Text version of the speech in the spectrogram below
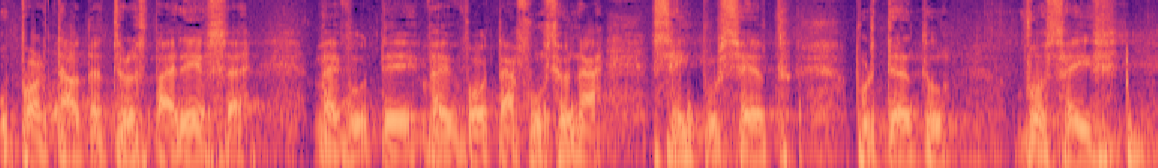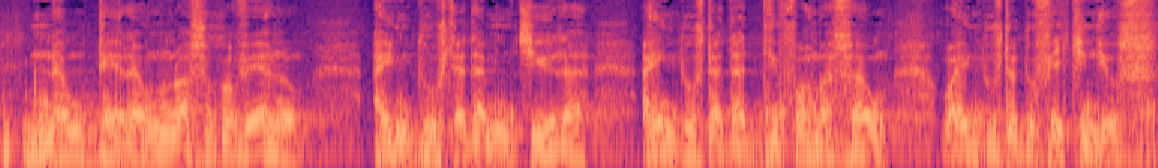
O portal da transparência vai voltar, vai voltar a funcionar 100%. Portanto, vocês não terão no nosso governo a indústria da mentira, a indústria da desinformação ou a indústria do fake news.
